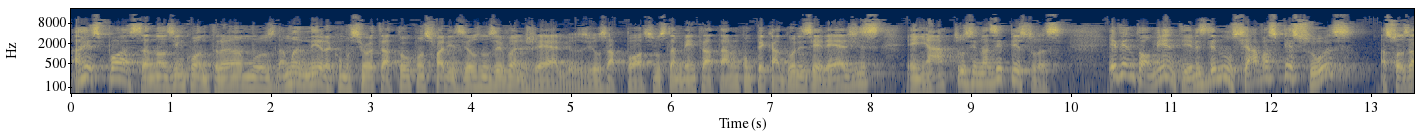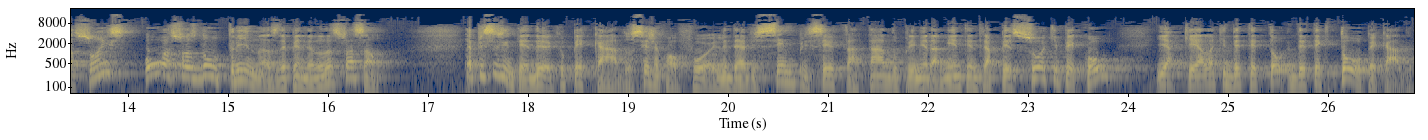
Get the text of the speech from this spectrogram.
A resposta nós encontramos na maneira como o Senhor tratou com os fariseus nos evangelhos, e os apóstolos também trataram com pecadores hereges em Atos e nas epístolas. Eventualmente, eles denunciavam as pessoas as suas ações ou as suas doutrinas, dependendo da situação. É preciso entender que o pecado, seja qual for, ele deve sempre ser tratado primeiramente entre a pessoa que pecou e aquela que detectou, detectou o pecado.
